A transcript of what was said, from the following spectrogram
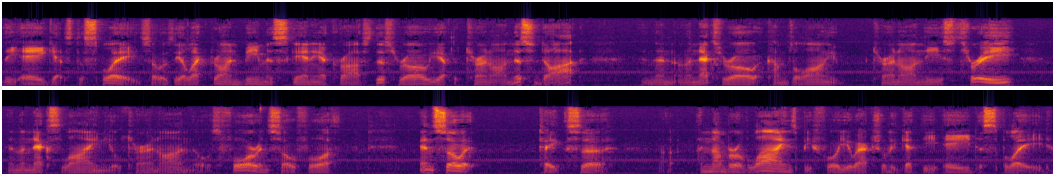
the A gets displayed. So as the electron beam is scanning across this row, you have to turn on this dot, and then on the next row it comes along, you turn on these three, and the next line you'll turn on those four, and so forth. And so it takes a, a number of lines before you actually get the A displayed.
